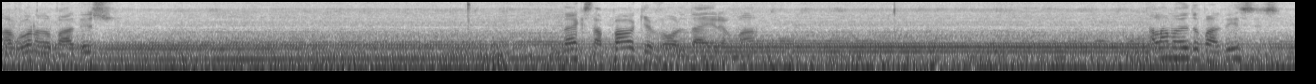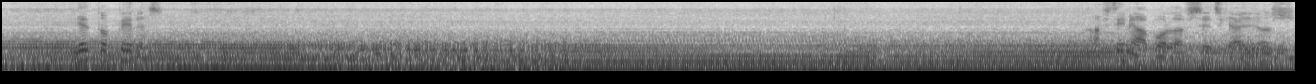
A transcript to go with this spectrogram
να βγω να το πατήσω. Εντάξει, θα πάω και βόλτα ήρεμα. Αλλά άμα δεν το πατήσεις, γιατί το πήρες; Αυτή είναι η απόλαυση έτσι κι αλλιώς.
